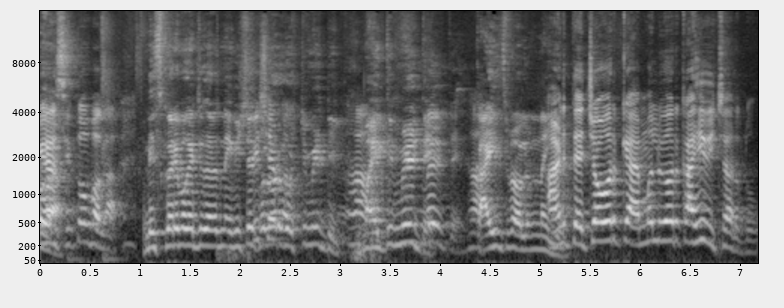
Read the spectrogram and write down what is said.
हसी तो बघा. डिस्कवरी बघायची गरज नाही. विषय. गोष्टी मिळतील. माहिती मिळते. काहीच प्रॉब्लेम नाही आणि त्याच्यावर कॅमलवर काही विचारतो.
